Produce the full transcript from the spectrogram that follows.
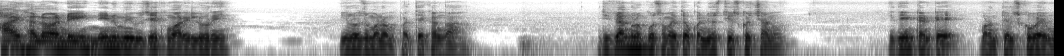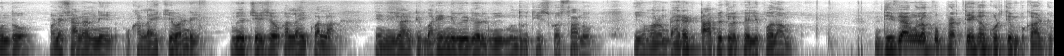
హాయ్ హలో అండి. నేను మీ విజయ్ కుమార్ ఇల్లూరి. ఈరోజు మనం ప్రత్యేకంగా దివ్యాంగుల కోసం అయితే ఒక న్యూస్ తీసుకొచ్చాను. ఇదేంటంటే మనం తెలుసుకోబోయే ముందు మన ఛానల్ని ఒక లైక్ ఇవ్వండి. మీరు చేసే ఒక లైక్ వల్ల నేను ఇలాంటి మరిన్ని వీడియోలు మీ ముందుకు తీసుకొస్తాను. ఇక మనం డైరెక్ట్ టాపిక్లకు వెళ్ళిపోదాం. దివ్యాంగులకు ప్రత్యేక గుర్తింపు కార్డు.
